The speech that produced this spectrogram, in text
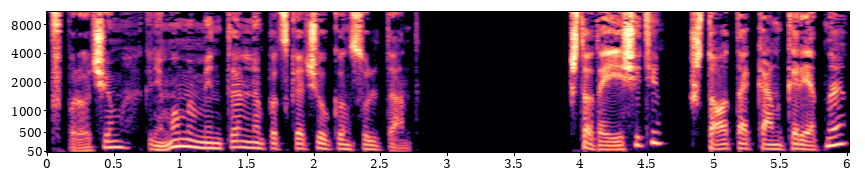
Впрочем, к нему моментально подскочил консультант. «Что-то ищете? Что-то конкретное?»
